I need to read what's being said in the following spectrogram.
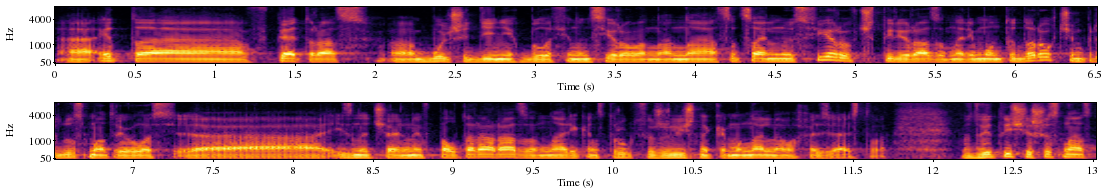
Э, это в 5 раз больше денег было финансировано на социальную сферу, в 4 раза на ремонты дорог, чем предусматривалось изначально, и в полтора раза на реконструкцию жилищно-коммунального хозяйства. В 2016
